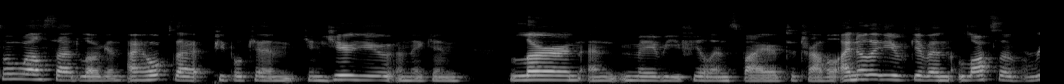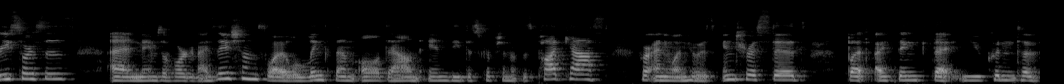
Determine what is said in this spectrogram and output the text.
So well said, Logan. I hope that people can can hear you and they can learn and maybe feel inspired to travel. I know that you've given lots of resources and names of organizations, so I will link them all down in the description of this podcast for anyone who is interested. But I think that you couldn't have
